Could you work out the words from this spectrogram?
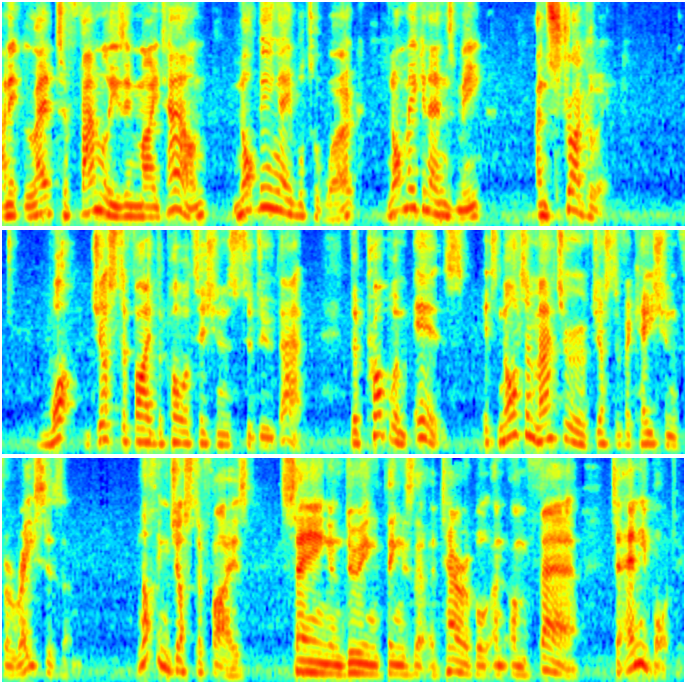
And it led to families in my town not being able to work, not making ends meet, and struggling. What justified the politicians to do that? The problem is, it's not a matter of justification for racism. Nothing justifies saying and doing things that are terrible and unfair to anybody.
